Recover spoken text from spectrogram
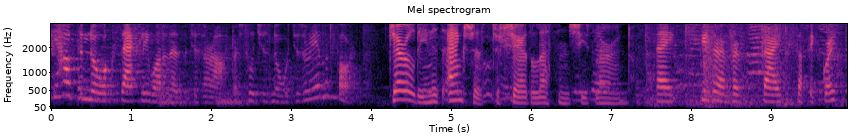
you have to know exactly what it is that you're after, so you just know what you're aiming for. Geraldine is anxious to share the lessons she's learned. Now, these are a very specific group,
